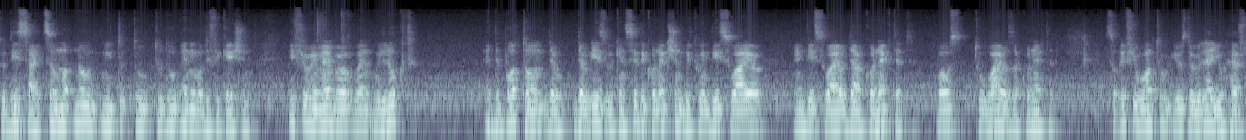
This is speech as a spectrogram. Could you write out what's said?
to this side. So no, no need to, to, to do any modification. If you remember when we looked at the bottom there, there is we can see the connection between this wire and this wire they are connected. Both two wires are connected. So if you want to use the relay you have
